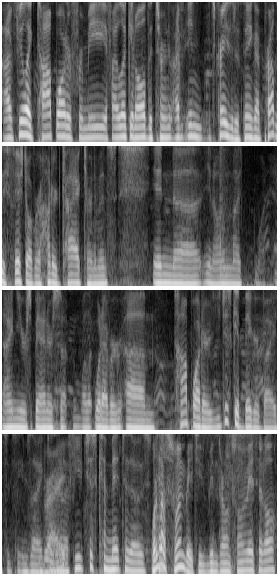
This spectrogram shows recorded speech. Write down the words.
I feel like top water for me, if I look at all the turn, I've in. It's crazy to think I've probably fished over hundred kayak tournaments in uh, you know in my what, nine year span or something, whatever. Um, top water, you just get bigger bites. It seems like you know, if you just commit to those. What tech- about swim baits? You've been throwing swim baits at all?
